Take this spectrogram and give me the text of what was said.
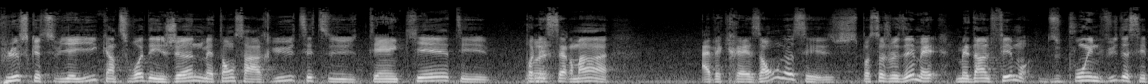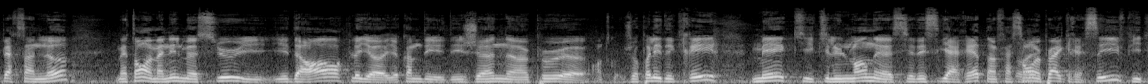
plus que tu vieillis, quand tu vois des jeunes, mettons, sur la rue, tu sais, tu es inquiet, tu pas nécessairement avec raison, là, c'est, pas ça que je veux dire, mais, mais dans le film, du point de vue de ces personnes-là, mettons, un moment le monsieur, il, est dehors, puis là, il y a, comme des, des, jeunes un peu, euh, en tout cas, je vais pas les décrire, mais qui, qui lui demandent euh, s'il y a des cigarettes d'une façon un peu agressive, puis, tu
